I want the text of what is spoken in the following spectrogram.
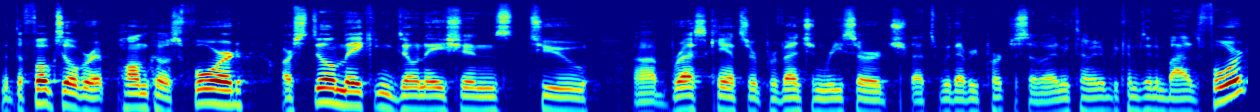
that the folks over at Palm Coast Ford are still making donations to uh, breast cancer prevention research. That's with every purchase. So anytime anybody comes in and buys a Ford,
